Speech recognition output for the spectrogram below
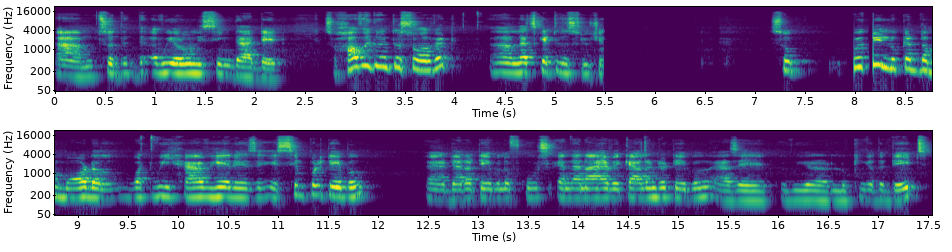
Um, so the, the, we are only seeing that date. So how are we going to solve it? Uh, let's get to the solution. So quickly look at the model. What we have here is a, simple table, a data table of course, and then I have a calendar table as a, we are looking at the dates.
